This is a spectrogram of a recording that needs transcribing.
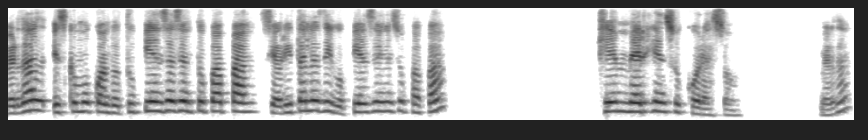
¿verdad? Es como cuando tú piensas en tu papá, si ahorita les digo, piensen en su papá, ¿qué emerge en su corazón? ¿Verdad?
